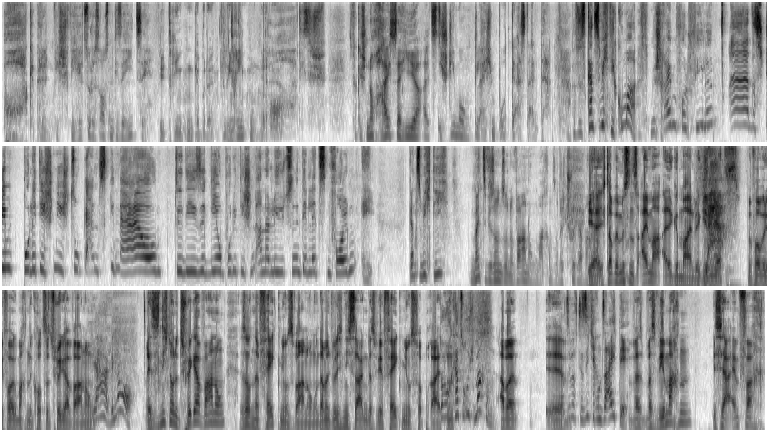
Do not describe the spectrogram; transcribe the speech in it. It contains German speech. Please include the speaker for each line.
Speaker 1: Boah, Gabriel, wie, wie hältst du das aus mit dieser Hitze?
Speaker 2: Viel trinken, Gabriel.
Speaker 1: Viel trinken. Boah, das ist, ist wirklich noch heißer hier als die Stimmung gleich im Podcast, Alter. Also das ist ganz wichtig. Guck mal, mir schreiben voll viele, ah, das stimmt politisch nicht so ganz genau. Die- Diese geopolitischen Analysen in den letzten Folgen. Ey, ganz wichtig. Meinst du, wir sollen so eine Warnung machen, so eine Triggerwarnung?
Speaker 3: Ja, ich glaube, wir müssen es einmal allgemein. Wir geben
Speaker 1: Ja.
Speaker 3: jetzt, bevor wir die Folge machen, eine kurze Triggerwarnung.
Speaker 1: ja, genau.
Speaker 3: Es ist nicht nur eine Triggerwarnung, es ist auch eine Fake News Warnung. Und damit will ich nicht sagen, dass wir Fake News verbreiten.
Speaker 1: Doch, kannst du ruhig machen.
Speaker 3: aber äh,
Speaker 1: Dann sind wir auf der sicheren Seite.
Speaker 3: was, was wir machen, ist ja einfach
